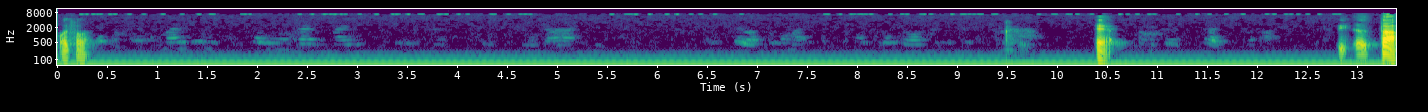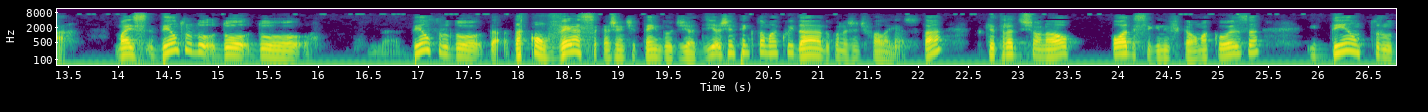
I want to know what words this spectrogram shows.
Pode falar. Tá. Mas dentro do, do, do dentro do, da, da, conversa que a gente tem do dia a dia, a gente tem que tomar cuidado quando a gente fala isso, tá? Porque tradicional pode significar uma coisa e dentro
